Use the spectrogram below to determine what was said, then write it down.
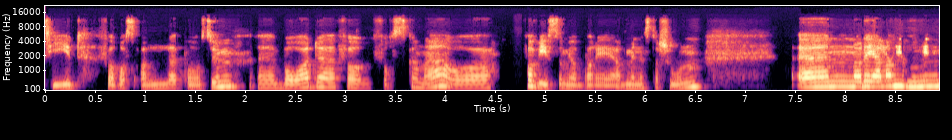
tid for oss alle på Zoom. Både for forskerne og for vi som jobber i administrasjonen. Eh, når det gjelder min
